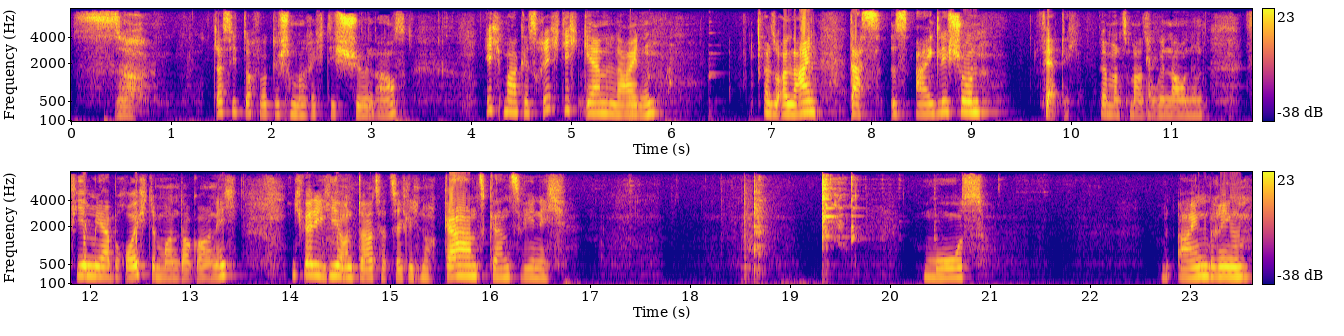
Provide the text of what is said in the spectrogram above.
So, das sieht doch wirklich schon mal richtig schön aus. Ich mag es richtig gerne leiden. Also allein das ist eigentlich schon fertig, wenn man es mal so genau nimmt. Viel mehr bräuchte man da gar nicht. Ich werde hier und da tatsächlich noch ganz, ganz wenig Moos mit einbringen.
